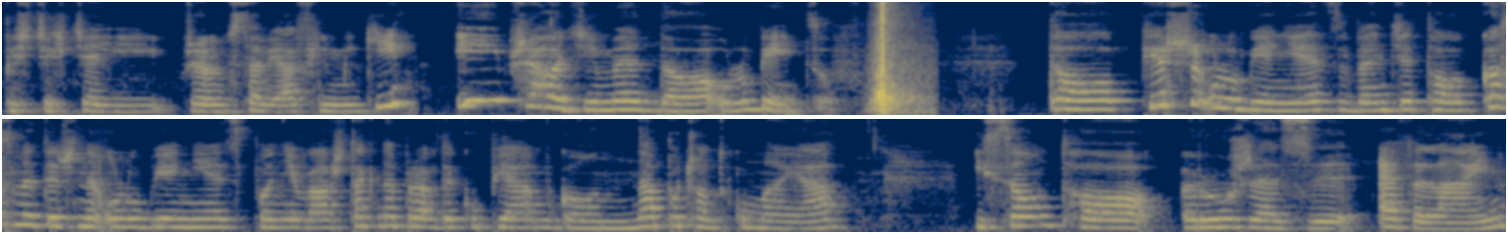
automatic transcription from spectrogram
byście chcieli, żebym wstawiała filmiki. I przechodzimy do ulubieńców. To pierwszy ulubieniec będzie to kosmetyczny ulubieniec, ponieważ tak naprawdę kupiłam go na początku maja. I są to róże z Eveline.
